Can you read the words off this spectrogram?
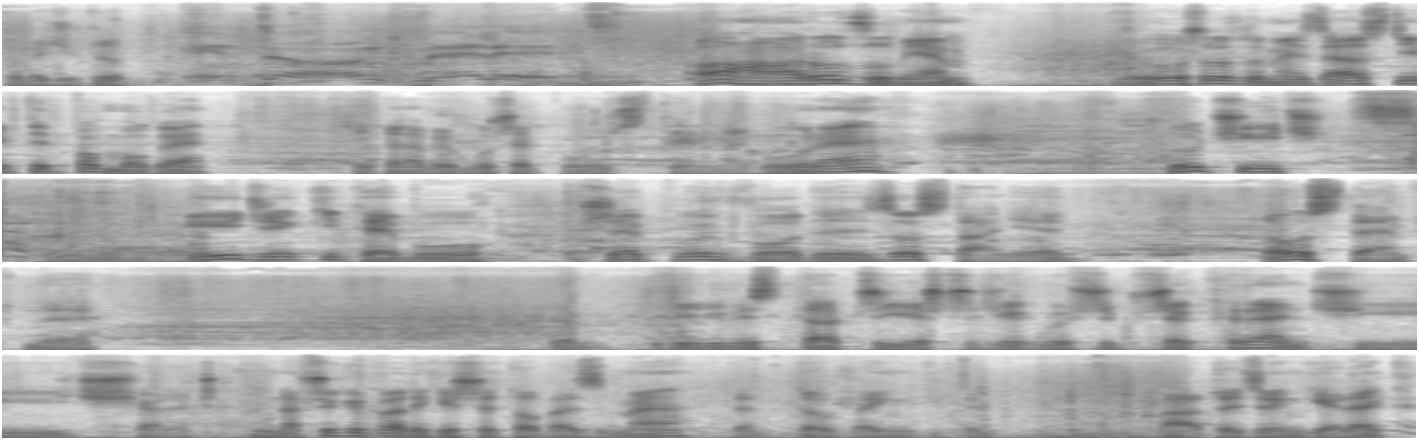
To będzie. Aha, rozumiem. Już rozumiem, zaraz ci w tym pomogę. Tylko nawet muszę pójść z tym na górę. Rzucić. I dzięki temu przepływ wody zostanie dostępny. Czyli wystarczy jeszcze jakby się przekręcić, ale na wszelki wypadek jeszcze to wezmę. Ten, to węgiel, ten... A, to jest węgielek.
